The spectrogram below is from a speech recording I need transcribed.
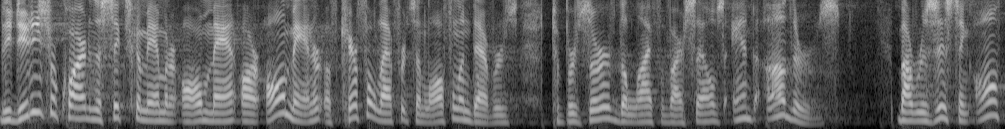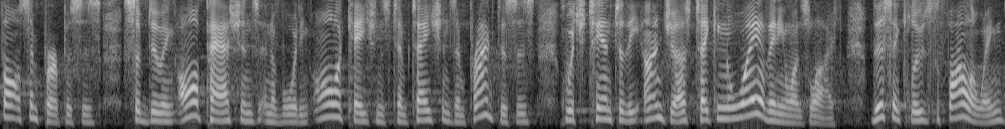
The duties required in the sixth commandment are all, man, are all manner of careful efforts and lawful endeavors to preserve the life of ourselves and others by resisting all thoughts and purposes, subduing all passions, and avoiding all occasions, temptations, and practices which tend to the unjust taking away of anyone's life. This includes the following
